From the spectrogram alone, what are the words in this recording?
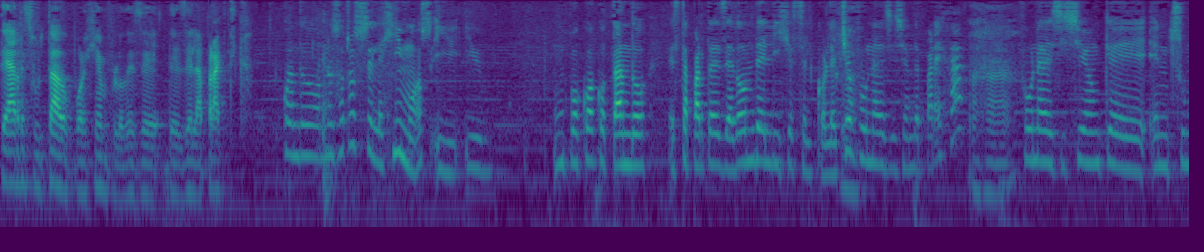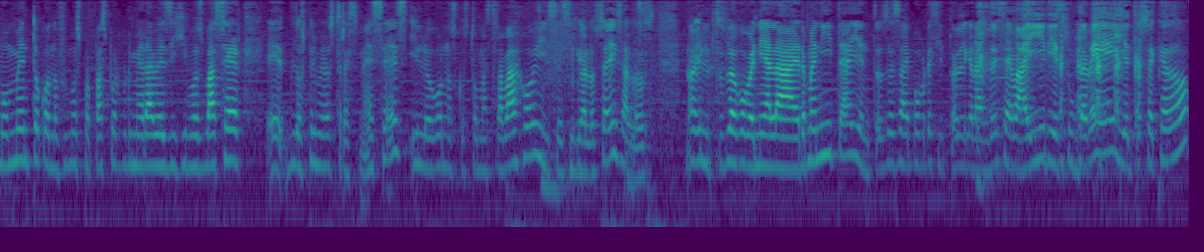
te ha resultado por ejemplo desde desde la práctica cuando nosotros elegimos y un poco acotando esta parte desde dónde eliges el colecho. Fue una decisión de pareja. Fue una decisión que en su momento, cuando fuimos papás por primera vez, dijimos va a ser eh, los primeros tres meses y luego nos costó más trabajo y se siguió a los seis, a los, ¿no? Y entonces luego venía la hermanita y entonces, ay, pobrecito, el grande se va a ir y es su bebé y entonces se quedó.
